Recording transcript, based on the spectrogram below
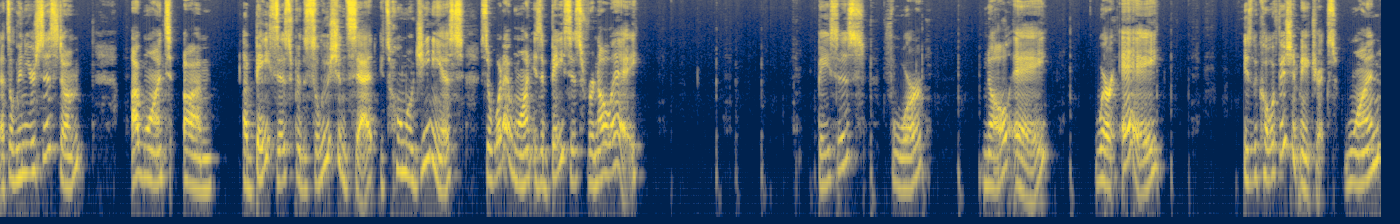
That's a linear system. I want um, a basis for the solution set. It's homogeneous. So what I want is a basis for null A. Basis for null A, where A is the coefficient matrix. 1,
